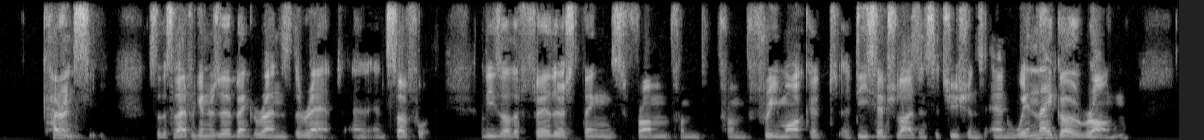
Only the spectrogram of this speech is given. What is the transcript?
currency. So the South African Reserve Bank runs the rand and, and so forth. These are the furthest things from, from, from free market, uh, decentralized institutions. And when they go wrong,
